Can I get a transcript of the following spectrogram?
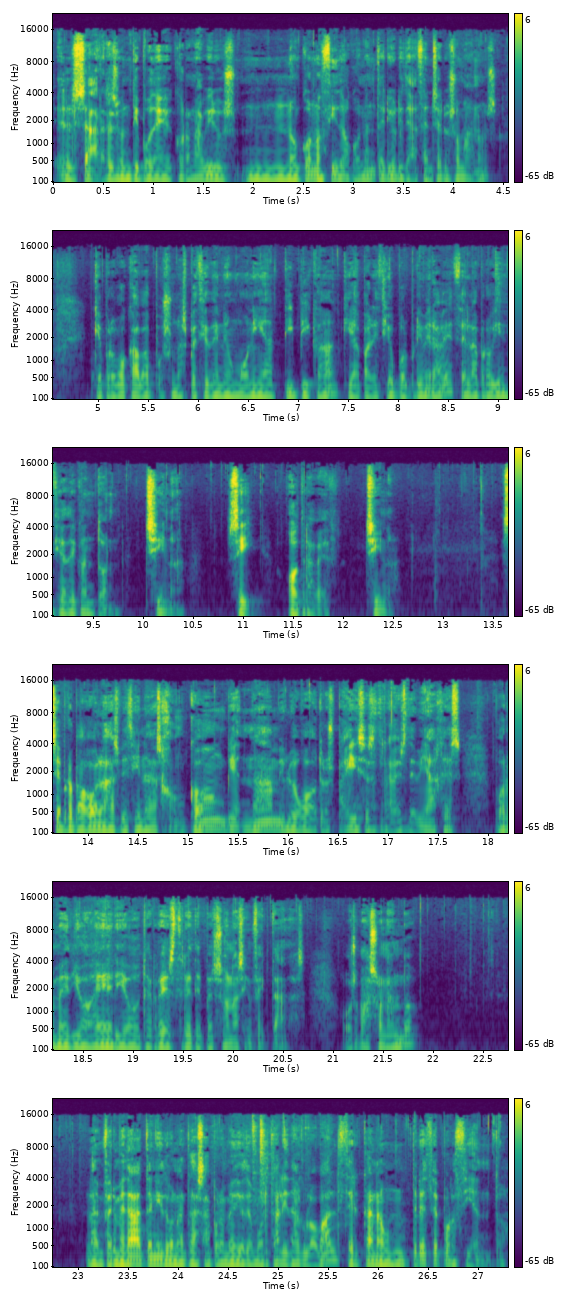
el SARS es un tipo de coronavirus no conocido con anterioridad en seres humanos que provocaba pues, una especie de neumonía típica que apareció por primera vez en la provincia de Cantón, China. Sí, otra vez, China. Se propagó a las vecinas Hong Kong, Vietnam y luego a otros países a través de viajes por medio aéreo o terrestre de personas infectadas. ¿Os va sonando? La enfermedad ha tenido una tasa promedio de mortalidad global cercana a un 13%.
